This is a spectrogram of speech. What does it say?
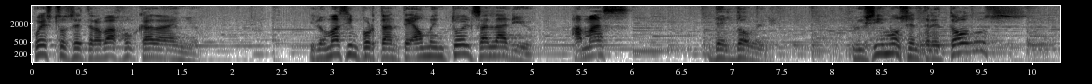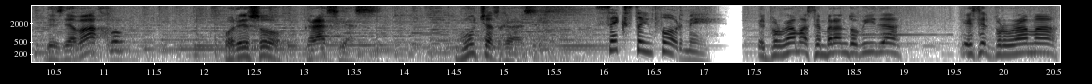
puestos de trabajo cada año. Y lo más importante, aumentó el salario a más del doble. Lo hicimos entre todos, desde abajo. Por eso, gracias. Muchas gracias. Sexto informe. El programa Sembrando Vida es el programa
